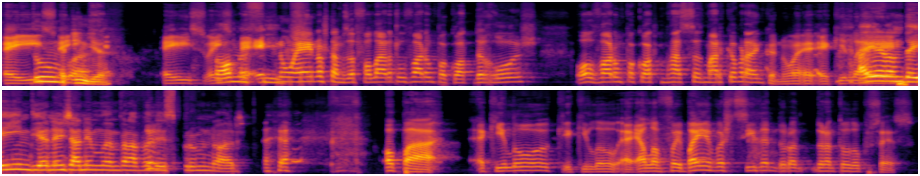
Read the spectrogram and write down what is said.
É isso. É, Índia. É isso. É, isso. É, é, que não é, nós estamos a falar de levar um pacote de arroz ou levar um pacote de massa de marca branca, não é? é aquilo é... eram da Índia, nem já nem me lembrava desse pormenor. Opa, aquilo, aquilo, ela foi bem abastecida durante, durante todo o processo.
